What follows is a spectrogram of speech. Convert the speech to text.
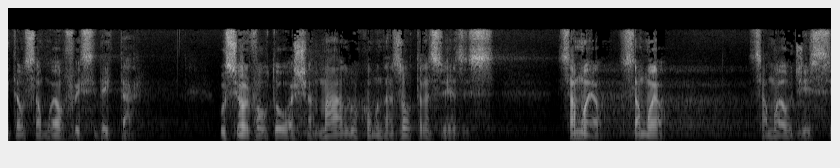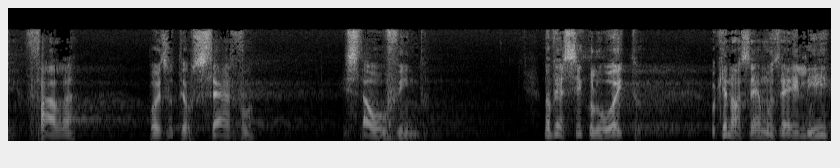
Então Samuel foi se deitar. O Senhor voltou a chamá-lo como nas outras vezes. Samuel, Samuel. Samuel disse: Fala, pois o teu servo está ouvindo. No versículo 8, o que nós vemos é Eli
